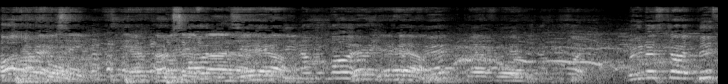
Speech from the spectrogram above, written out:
Oh, okay. Be safe. Careful. Safe, guys. Yeah. Safety number one. Very yeah. careful. Careful. We're gonna start this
